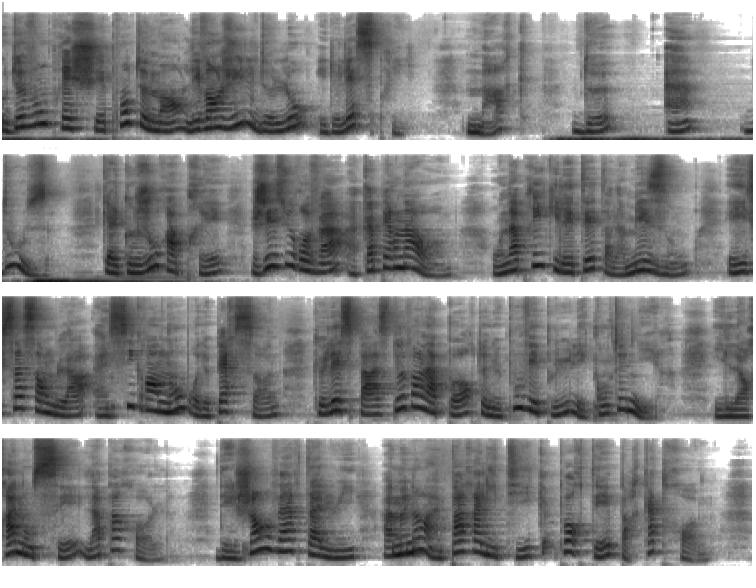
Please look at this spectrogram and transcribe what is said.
nous devons prêcher promptement l'évangile de l'eau et de l'esprit. Marc 2, 1, 12. Quelques jours après, Jésus revint à Capernaum. On apprit qu'il était à la maison, et il s'assembla un si grand nombre de personnes que l'espace devant la porte ne pouvait plus les contenir. Il leur annonçait la parole. Des gens vinrent à lui, amenant un paralytique porté par quatre hommes.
